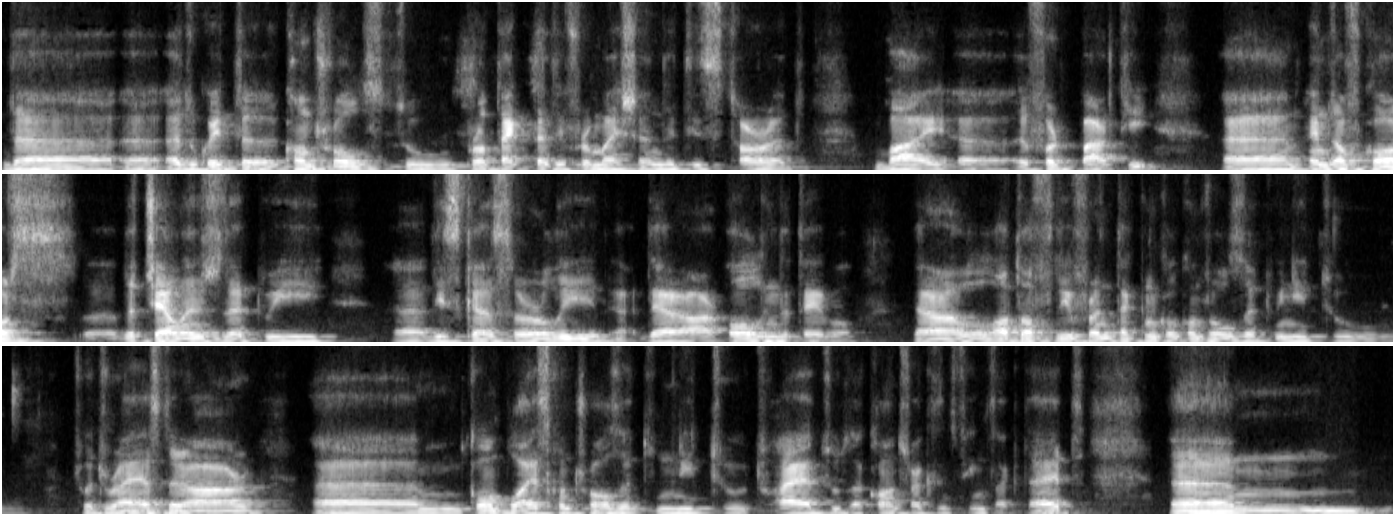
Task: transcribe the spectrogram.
the uh, adequate uh, controls to protect that information that is stored by uh, a third party. Um, and of course, the challenge that we uh, discussed early, there are all in the table. There are a lot of different technical controls that we need to, to address. There are um, compliance controls that you need to, to add to the contracts and things like that um,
